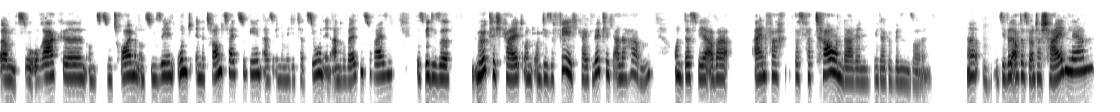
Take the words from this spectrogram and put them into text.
ähm, zu Orakeln und zum Träumen und zum Sehen und in eine Traumzeit zu gehen, also in eine Meditation, in andere Welten zu reisen, dass wir diese Möglichkeit und, und diese Fähigkeit wirklich alle haben und dass wir aber einfach das Vertrauen darin wieder gewinnen sollen. Ne? Mhm. Sie will auch, dass wir unterscheiden lernen,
